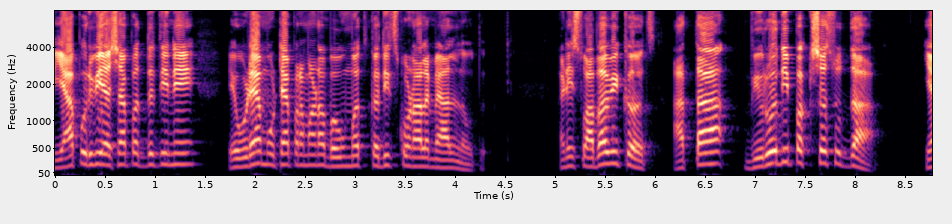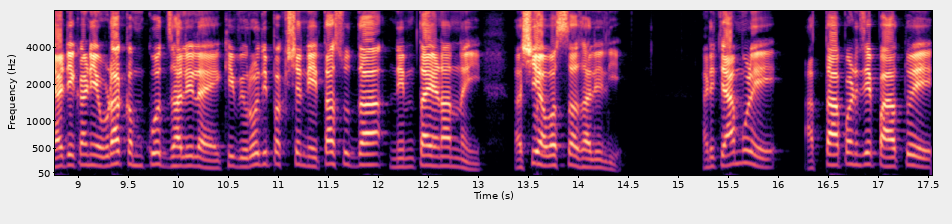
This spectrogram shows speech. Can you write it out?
यापूर्वी अशा पद्धतीने एवढ्या मोठ्या प्रमाणात बहुमत कधीच कोणाला मिळालं नव्हतं. आणि स्वाभाविकच आता विरोधी पक्षसुद्धा या ठिकाणी एवढा कमकुवत झालेला आहे की विरोधी पक्ष नेतासुद्धा नेमता येणार नाही अशी अवस्था झालेली आहे. आणि त्यामुळे आत्ता आपण जे पाहतोय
